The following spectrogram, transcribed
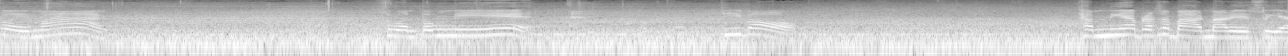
สวยมาก ส่วนตรงนี้ ที่บอกทำเนียบรัฐบาลมาเลเซีย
